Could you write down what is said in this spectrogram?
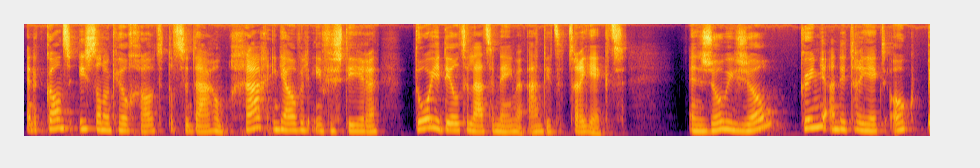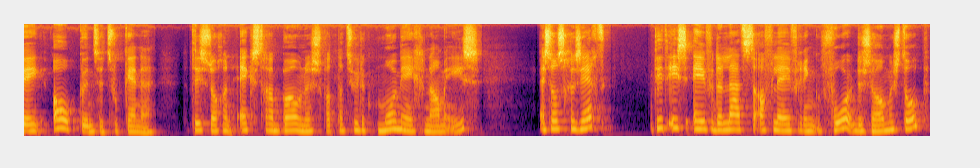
En de kans is dan ook heel groot dat ze daarom graag in jou willen investeren door je deel te laten nemen aan dit traject. En sowieso kun je aan dit traject ook PO-punten toekennen. Dat is nog een extra bonus, wat natuurlijk mooi meegenomen is. En zoals gezegd, dit is even de laatste aflevering voor de zomerstop.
